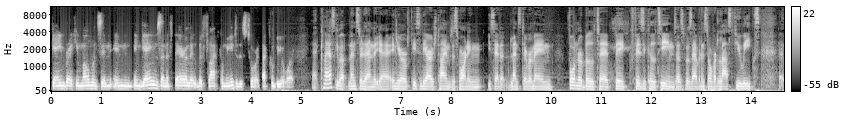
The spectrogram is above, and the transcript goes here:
game breaking moments in, in, in games. And if they're a little bit flat coming into this tour, that could be a worry. Uh, can I ask you about Leinster then? Yeah, in your piece in the Irish Times this morning, you said that Leinster remain vulnerable to big physical teams, as was evidenced over the last few weeks. Uh,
